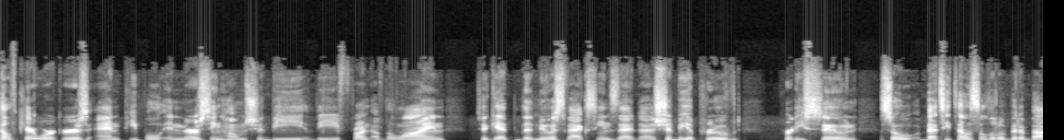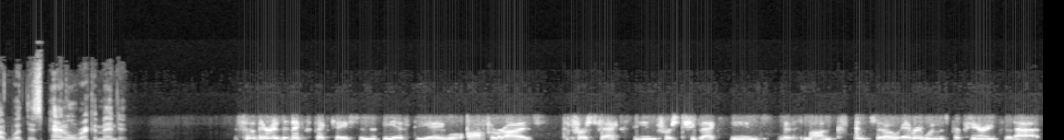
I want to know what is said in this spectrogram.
healthcare workers and people in nursing homes should be the front of the line to get the newest vaccines that uh, should be approved pretty soon. So, Betsy, tell us a little bit about what this panel recommended. So, there is an expectation that the FDA will authorize the first vaccine, first two vaccines this month. And so, everyone is preparing for that.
